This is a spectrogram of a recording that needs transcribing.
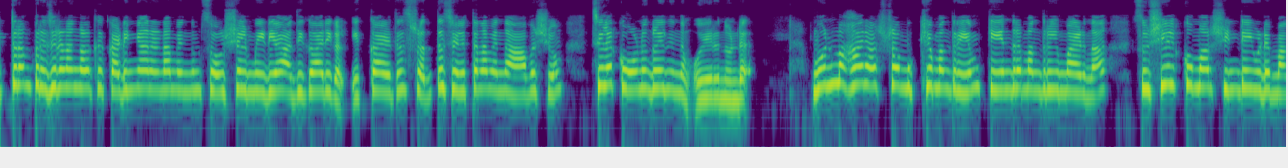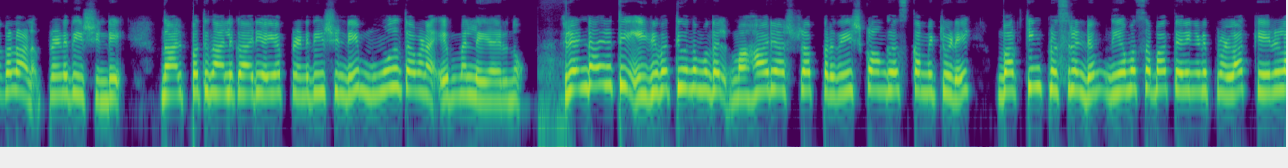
ഇത്തരം പ്രചരണങ്ങൾക്ക് കടിഞ്ഞാനിടണമെന്നും സോഷ്യൽ മീഡിയ അധികാരികൾ ഇക്കാര്യത്തിൽ ശ്രദ്ധ ചെലുത്തണമെന്ന ആവശ്യവും ചില കോണുകളിൽ നിന്നും ഉയരുന്നുണ്ട് മുൻ മഹാരാഷ്ട്ര മുഖ്യമന്ത്രിയും കേന്ദ്രമന്ത്രിയുമായിരുന്ന സുശീൽ കുമാർ ഷിൻഡെയുടെ മകളാണ് പ്രണതി ഷിൻഡെ നാൽപ്പത്തിനാലുകാരിയായ പ്രണതി ഷിൻഡെ മൂന്ന് തവണ എം എൽ എ ആയിരുന്നു രണ്ടായിരത്തി ഇരുപത്തിയൊന്ന് മുതൽ മഹാരാഷ്ട്ര പ്രദേശ് കോൺഗ്രസ് കമ്മിറ്റിയുടെ വർക്കിംഗ് പ്രസിഡന്റും നിയമസഭാ തെരഞ്ഞെടുപ്പിനുള്ള കേരള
